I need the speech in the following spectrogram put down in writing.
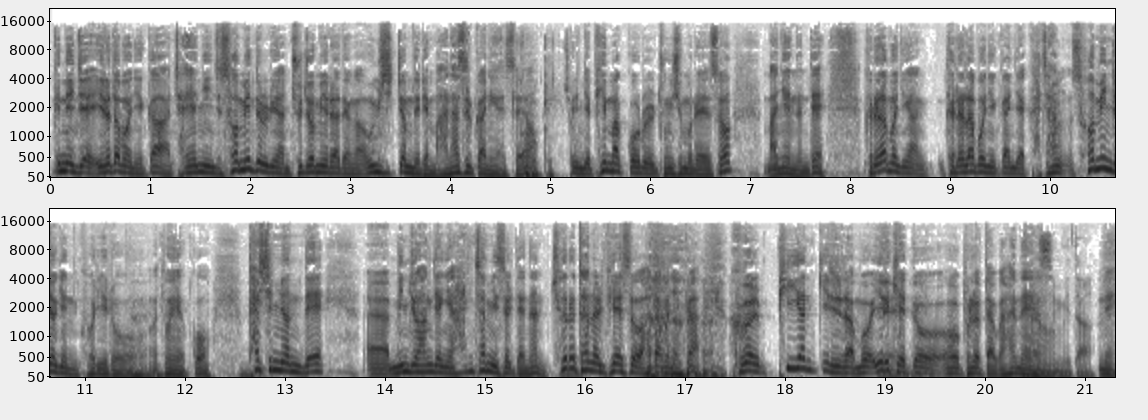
근데 이제 이러다 보니까 자연히 이제 서민들을 위한 주점이라든가 음식점들이 많았을 거 아니겠어요. 그렇겠죠. 그리고 이제 피막골을 중심으로 해서 많이 했는데 그러다 보니까 그러다 보니까 이제 가장 서민적인 거리로 네. 통했고 80년대 어, 민주항쟁이 한참 있을 때는 최루탄을 피해서 하다 보니까 그걸 피연길이라 뭐 이렇게 네, 네. 또 어, 불렀다고 하네요. 맞습니다. 네.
